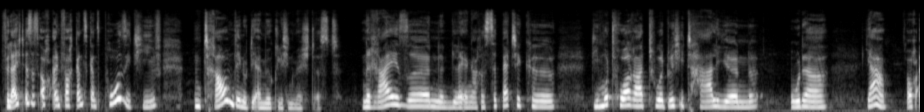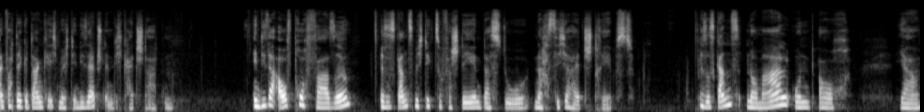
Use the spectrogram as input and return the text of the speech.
Vielleicht ist es auch einfach ganz, ganz positiv ein Traum, den du dir ermöglichen möchtest. Eine Reise, ein längeres Sabbatical, die Motorradtour durch Italien oder ja, auch einfach der Gedanke, ich möchte in die Selbstständigkeit starten. In dieser Aufbruchphase ist es ganz wichtig zu verstehen, dass du nach Sicherheit strebst. Es ist ganz normal und auch, ja,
